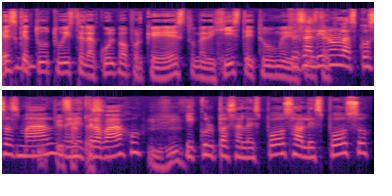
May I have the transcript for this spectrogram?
Es que tú tuviste la culpa porque esto me dijiste y tú me Te salieron las cosas mal en el trabajo y culpas a la esposa, al esposo.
